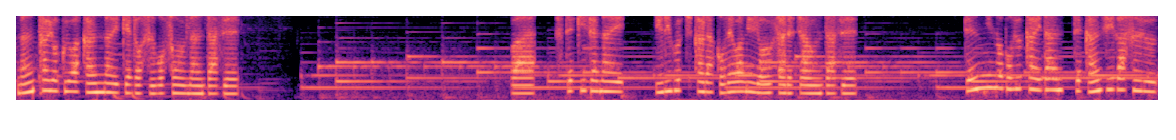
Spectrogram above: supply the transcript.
なんかよくわかんないけど凄そうなんだぜ。わあ、素敵じゃない。入り口からこれは魅了されちゃうんだぜ。天に登る階段って感じがする。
